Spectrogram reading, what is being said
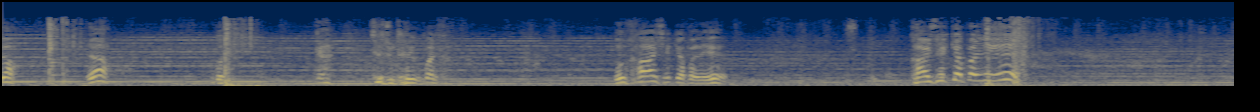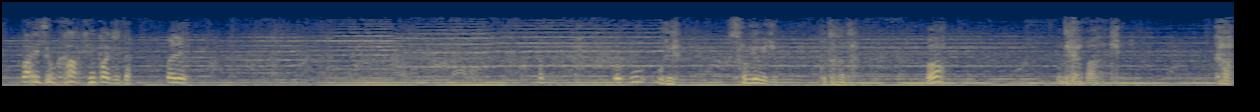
야, 야, 너, 쟤좀 데리고 빨리 가. 넌 가, 이 새끼야, 빨리. 가, 이 새끼야, 빨리. 빨리 좀 가, 힘 빠진다. 빨리. 어, 우- 우리 성경이 좀 부탁한다. 어? 내가 막을게. 가.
